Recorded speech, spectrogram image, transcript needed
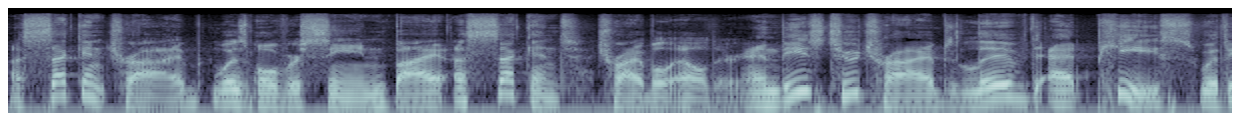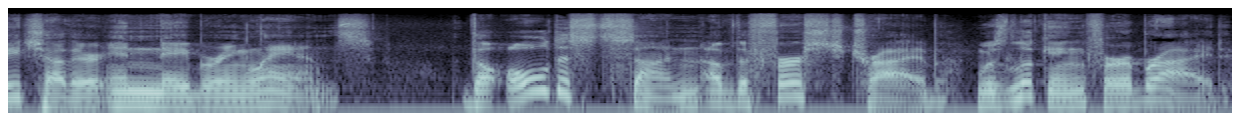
A second tribe was overseen by a second tribal elder, and these two tribes lived at peace with each other in neighboring lands. The oldest son of the first tribe was looking for a bride,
